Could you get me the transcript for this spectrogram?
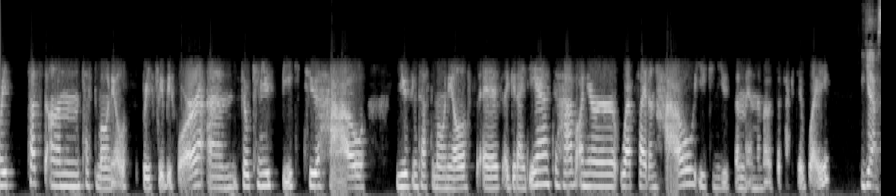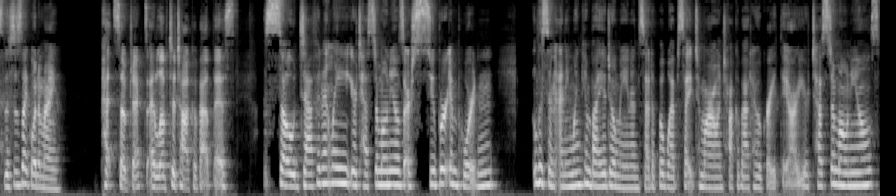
we touched on testimonials briefly before. Um, so, can you speak to how using testimonials is a good idea to have on your website and how you can use them in the most effective way? Yes, this is like one of my pet subjects. I love to talk about this. So, definitely, your testimonials are super important. Listen, anyone can buy a domain and set up a website tomorrow and talk about how great they are. Your testimonials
